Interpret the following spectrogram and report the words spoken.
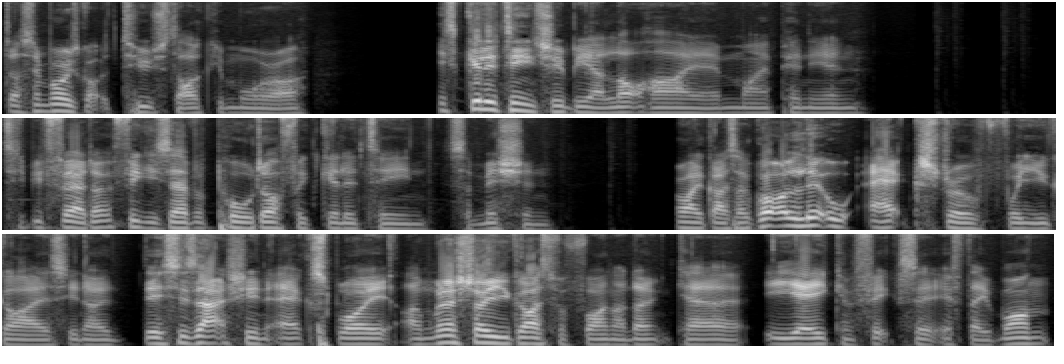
Dustin Poirier's got a two star Kimura. His guillotine should be a lot higher, in my opinion. To be fair, I don't think he's ever pulled off a guillotine submission. All right, guys, I've got a little extra for you guys. You know, this is actually an exploit. I'm going to show you guys for fun. I don't care. EA can fix it if they want.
